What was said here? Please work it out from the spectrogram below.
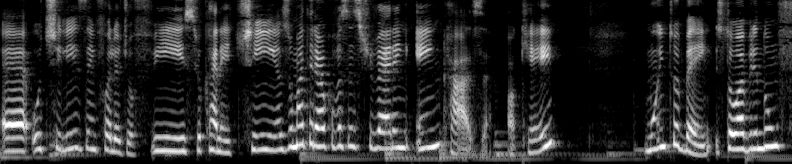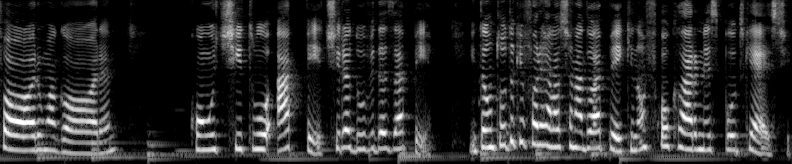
é, utilizem folha de ofício, canetinhas, o material que vocês tiverem em casa, ok? Muito bem, estou abrindo um fórum agora com o título AP, Tira Dúvidas AP. Então, tudo que for relacionado ao AP que não ficou claro nesse podcast,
